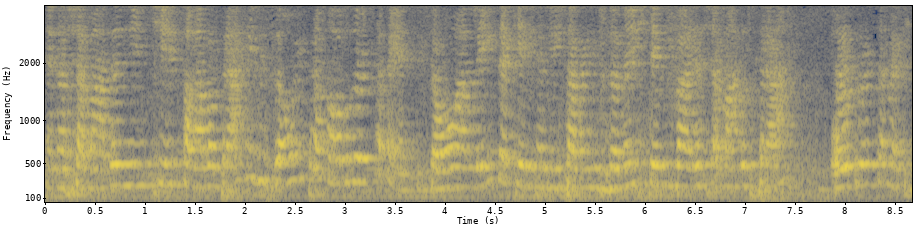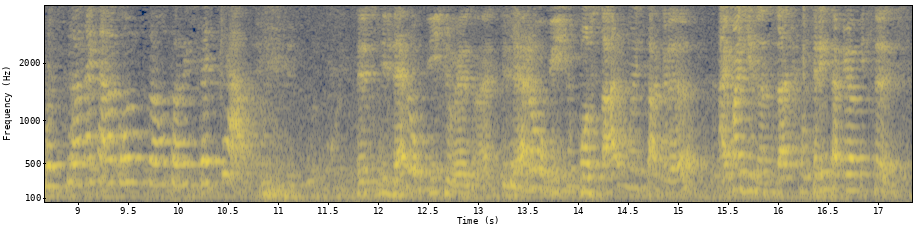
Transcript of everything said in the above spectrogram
É, na chamada a gente falava para revisão e para novos orçamentos. Então, além daquele que a gente estava revisando, a gente teve várias chamadas para outro orçamento, buscando aquela condição tão especial. Vocês fizeram o vídeo mesmo, né? Fizeram o vídeo, postaram no Instagram. Aí imagina, a cidade com 30 mil habitantes.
